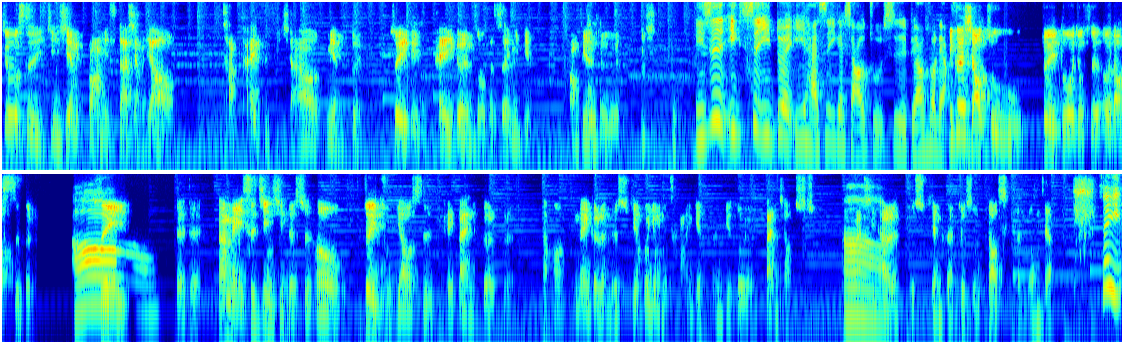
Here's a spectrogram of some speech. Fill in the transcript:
就是已经先 promise 他想要敞开自己，想要面对，所以陪一个人走的深一点，旁边就会。你是一次一对一，还是一个小组？是比方说两一个小组最多就是二到四个人哦。所以对对，那每一次进行的时候。最主要是陪伴一个人，然后那个人的时间会用的长一点，可能比如说用半小时，那其他人的时间可能就是五到十分钟这样。所以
